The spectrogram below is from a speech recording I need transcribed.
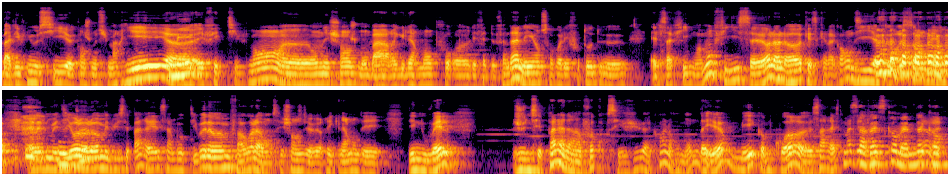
bah, elle est venue aussi quand je me suis mariée. Oui. effectivement, on échange bon, bah, régulièrement pour les fêtes de fin d'année. On s'envoie les photos de elle, sa fille, moi, mon fils. Oh là là, qu'est-ce qu'elle a grandi, elle me ressemble. elle, elle, me dit, oh là là, mais lui, c'est pareil, c'est un beau petit bonhomme. Enfin voilà, on s'échange régulièrement des, des nouvelles. Je ne sais pas la dernière fois qu'on s'est vu, à quand elle remonte d'ailleurs, mais comme quoi, euh, ça reste ma Ça reste quand même, d'accord.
